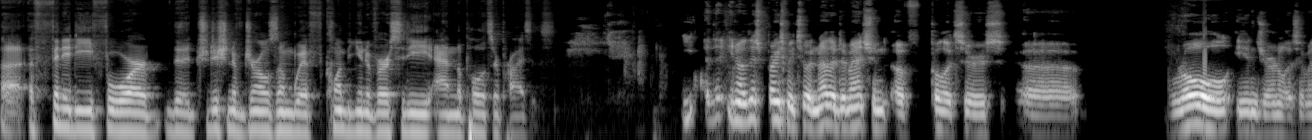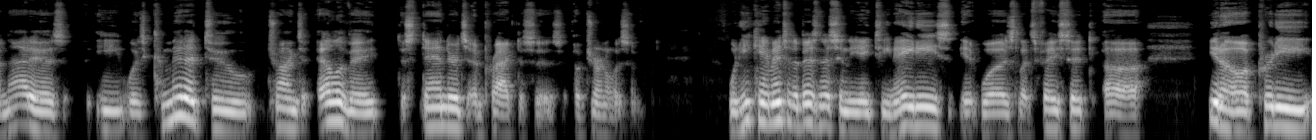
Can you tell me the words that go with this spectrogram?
uh, affinity for the tradition of journalism with Columbia University and the Pulitzer Prizes? You know, this brings me to another dimension of Pulitzer's uh, role in journalism, and that is he was committed to trying to elevate the standards and practices of journalism. When he came into the business in the 1880s, it was, let's face it, uh, you know, a pretty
